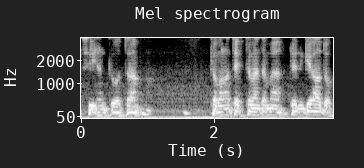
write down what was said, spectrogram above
siihen tuota, tavallaan tehtävään tämä tietenkin Aalto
